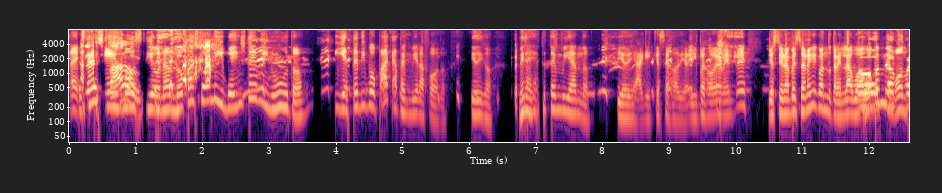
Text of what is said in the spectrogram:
Es. Emocionado, no pasó ni 20 minutos y este tipo paca te envía la foto. Y yo digo, mira, ya te está enviando. Y yo dije, aquí que se jodió. Y pues obviamente yo soy una persona que cuando traen la guagua, pues me monto.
